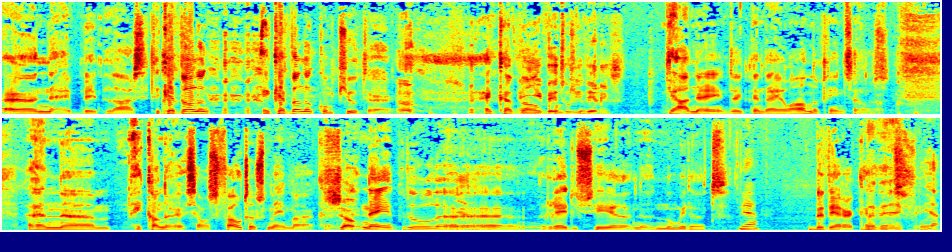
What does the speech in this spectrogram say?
Eh, nee, ben je belazerd. Ik heb wel een, ik heb wel een computer. Ik heb wel Oh. En je een weet hoe die computer. werkt? Ja, nee, ik ben daar heel handig in zelfs. En ehm, ik kan er zelfs foto's mee maken. Zo. Nee, ik bedoel eh, reduceren, hoe noem je dat? ja. Bewerken. Bewerken, ja.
